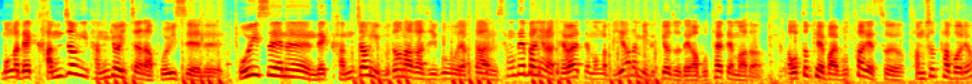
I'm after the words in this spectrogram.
뭔가 내 감정이 담겨 있잖아 보이스에는. 보이스에는 내 감정이 묻어나가지고 약간 상대방이랑 대화할 때 뭔가 미안함이 느껴져 내가 못할 때마다. 아, 어떻게 말 못하겠어요. 잠수 타버려?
